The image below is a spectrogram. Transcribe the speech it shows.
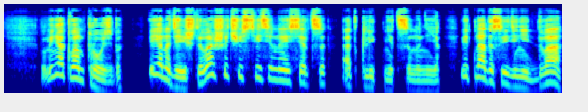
— У меня к вам просьба, и я надеюсь, что ваше чувствительное сердце откликнется на нее. Ведь надо соединить два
